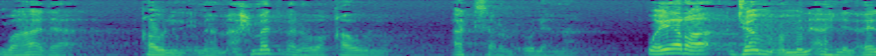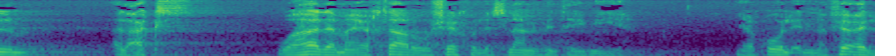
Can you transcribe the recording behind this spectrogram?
وهذا قول الإمام أحمد بل هو قول أكثر العلماء. ويرى جمع من أهل العلم العكس وهذا ما يختاره شيخ الإسلام ابن تيمية. يقول إن فعل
